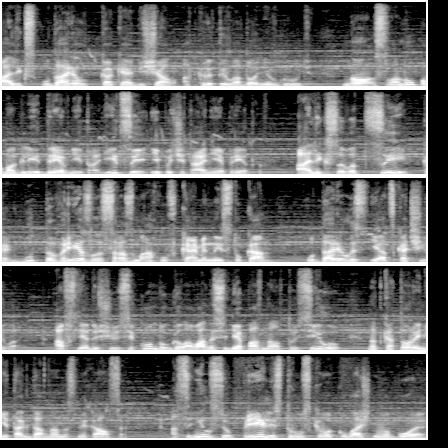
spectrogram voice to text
Алекс ударил, как и обещал, открытой ладонью в грудь, но слону помогли древние традиции и почитание предков. Алексова ци как будто врезалась с размаху в каменный стукан, ударилась и отскочила, а в следующую секунду голова на себе познал ту силу, над которой не так давно насмехался. оценил всю прелесть русского кулачного боя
